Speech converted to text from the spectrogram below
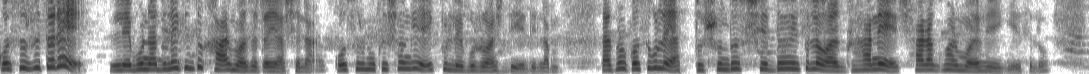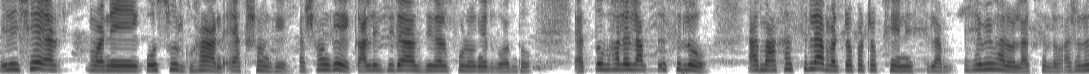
কচুর ভিতরে লেবু না দিলে কিন্তু খাওয়ার মজাটাই আসে না। কচুর মুখের সঙ্গে একটু লেবুর রস দিয়ে দিলাম। তারপর কচুগুলো এত সুন্দর সিদ্ধ হয়েছিল আর ঘ্রাণে সারা ঘরময় হয়ে গিয়েছিল। ইলিশে আর মানে কচুর ঘ্রাণ একসঙ্গে, আর সঙ্গে কালি জিরা আর জিরার ফোড়নের গন্ধ। এত ভালো লাগতেছিল। আর মাখাচ্ছিলাম আর টপাটপ খেয়ে নিচ্ছিলাম। হেভি ভালো লাগছিল। আসলে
